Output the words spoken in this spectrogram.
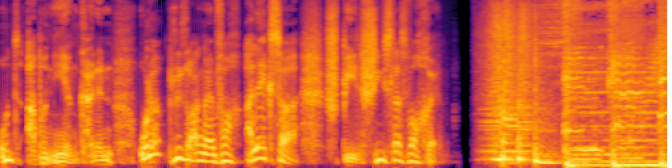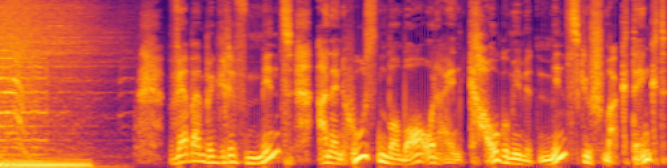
und abonnieren können. Oder Sie sagen einfach, Alexa, spiel Schießlers Woche. Wer beim Begriff Mint an ein Hustenbonbon oder ein Kaugummi mit Minzgeschmack denkt,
